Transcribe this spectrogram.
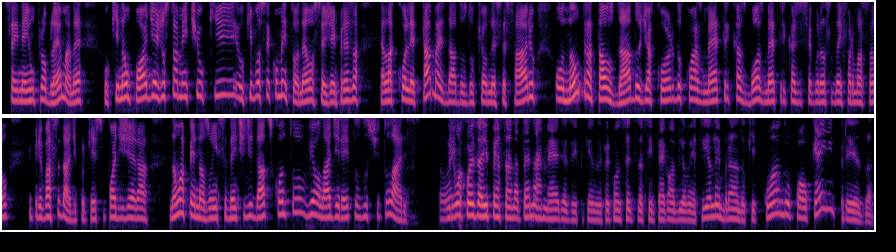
sem nenhum problema, né? O que não pode é justamente o que, o que você comentou, né? Ou seja, a empresa ela coletar mais dados do que o necessário ou não tratar os dados de acordo com as métricas, boas métricas de segurança da informação e privacidade, porque isso pode gerar não apenas um incidente de dados, quanto violar direitos dos titulares. E uma coisa aí, pensando até nas médias e pequenas empresas, quando você diz assim, pega uma biometria, lembrando que quando qualquer empresa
